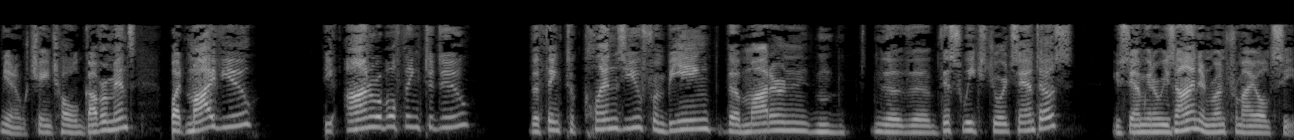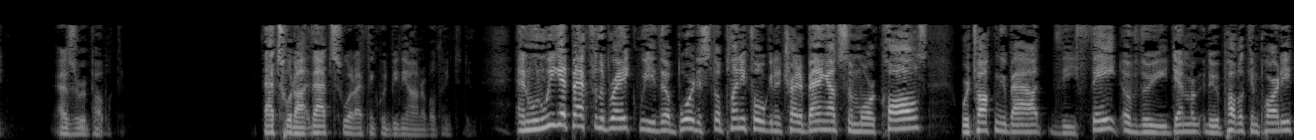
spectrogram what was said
you know, change whole governments. But my view, the honorable thing to do, the thing to cleanse you from being the modern, the, the this week's George Santos, you say, I'm going to resign and run for my old seat as a Republican. That's what I, that's what I think would be the honorable thing to do. And when we get back from the break, we, the board is still plenty full. We're going to try to bang out some more calls. We're talking about the fate of the Demo- the Republican Party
